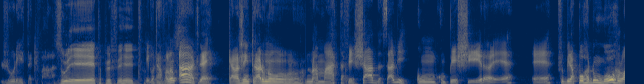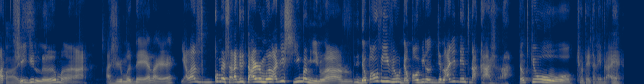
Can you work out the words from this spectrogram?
Jureta que fala. Jureta, perfeito. O que, eu tava falando? Ah, é. Que elas entraram no, na mata fechada, sabe? Com, com peixeira, é. É. Subir a porra de um morro Rapaz. lá cheio de lama. As irmãs dela, é. E elas começaram a gritar a irmã lá de cima, menino. Ela, deu pra ouvir, viu? Deu pra ouvir de lá de dentro da casa lá. Tanto que o. Deixa eu tentar lembrar. É.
